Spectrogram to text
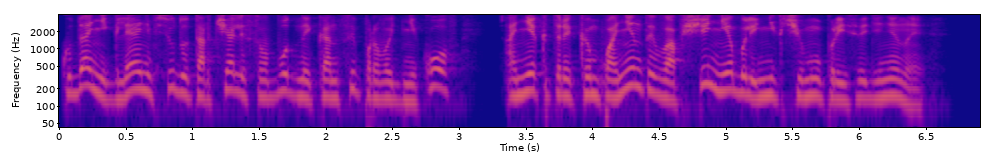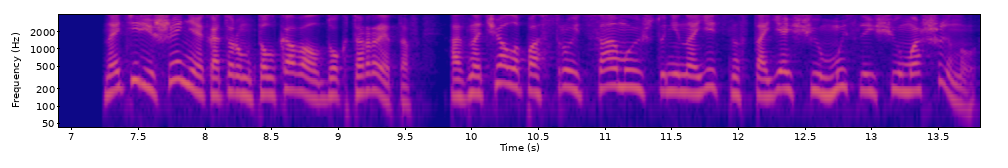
Куда ни глянь, всюду торчали свободные концы проводников, а некоторые компоненты вообще не были ни к чему присоединены. Найти решение, о котором толковал доктор Ретов, означало построить самую, что ни на есть, настоящую мыслящую машину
